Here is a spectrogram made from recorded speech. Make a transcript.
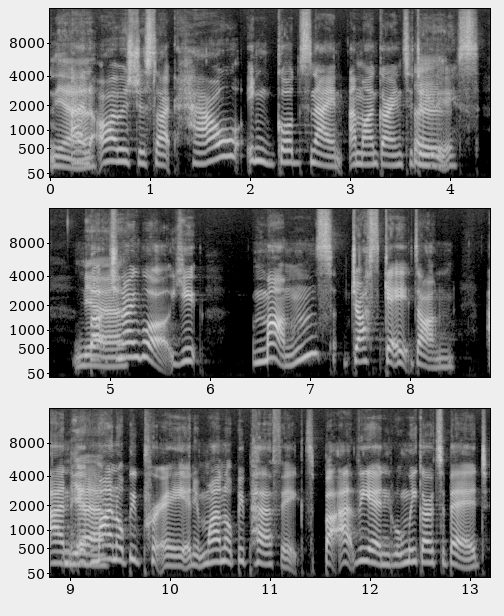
Yeah. And I was just like, how in God's name am I going to do this? But Yeah. do you know what? You mums just get it done. And Yeah. it might not be pretty and it might not be perfect. But at the end, when we go to bed,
